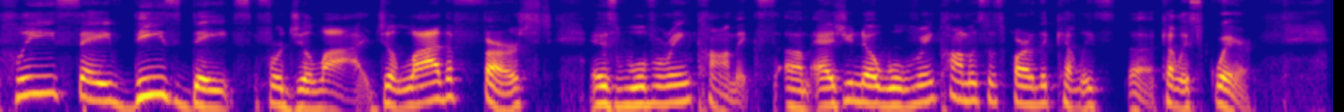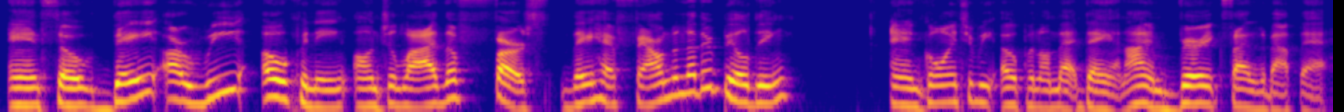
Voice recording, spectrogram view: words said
Please save these dates for July. July the 1st is Wolverine Comics. Um, as you know, Wolverine Comics was part of the Kelly, uh, Kelly Square. And so they are reopening on July the 1st. They have found another building and going to reopen on that day. And I am very excited about that.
